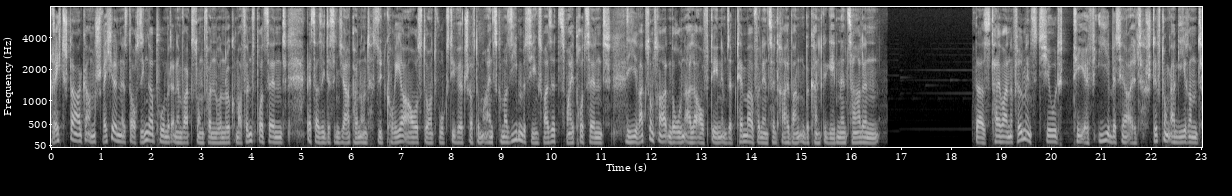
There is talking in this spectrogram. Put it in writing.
Recht stark am Schwächeln ist auch Singapur mit einem Wachstum von nur 0,5 Prozent. Besser sieht es in Japan und Südkorea aus. Dort wuchs die Wirtschaft um 1,7 bzw. 2 Prozent. Die Wachstumsraten beruhen alle auf den im September von den Zentralbanken bekannt gegebenen Zahlen. Das Taiwan Film Institute TFI, bisher als Stiftung agierend,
